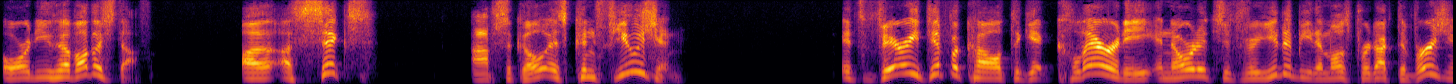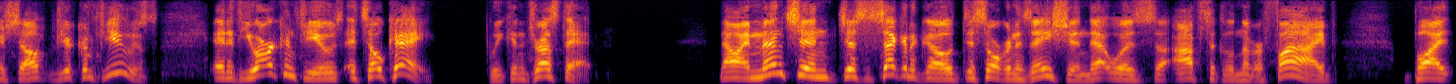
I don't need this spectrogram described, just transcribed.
or do you have other stuff? A, a sixth obstacle is confusion. It's very difficult to get clarity in order to for you to be the most productive version of yourself if you're confused. And if you are confused, it's okay. We can address that. Now, I mentioned just a second ago disorganization. That was uh, obstacle number five, but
